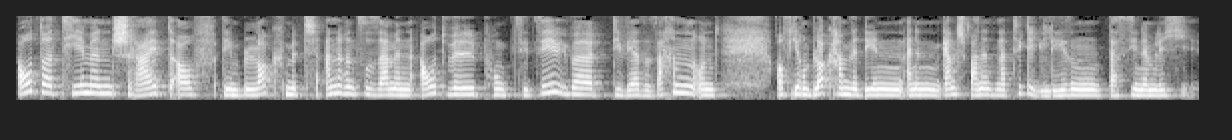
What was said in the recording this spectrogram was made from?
Outdoor-Themen, schreibt auf dem Blog mit anderen zusammen outwill.cc über diverse Sachen und auf ihrem Blog haben wir den einen ganz spannenden Artikel gelesen, dass sie nämlich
